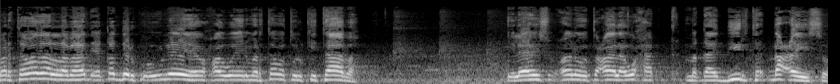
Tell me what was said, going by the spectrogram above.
martabada labaad ee qadarku uu leeyahay waxaa weeye martabatu lkitaaba ilaahay subxaana wa tacaala waxaa maqaadiirta dhacayso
